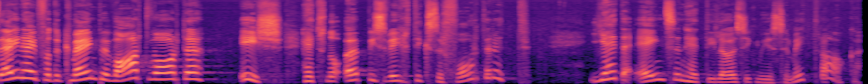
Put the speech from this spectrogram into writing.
die Einheit von der Gemeinde bewahrt worden ist, hat noch etwas Wichtiges erfordert. Jeder Einzelne hat die Lösung müssen mittragen.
